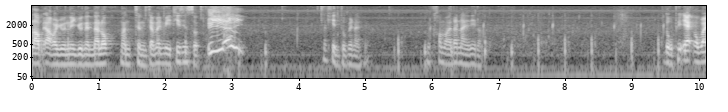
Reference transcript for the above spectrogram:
เราไปเอาอยู่ในอยู่ในนรก มันถึงจะไม่มีที่สิ้นสุดแล้วหินตูไปไหนมันเข้ามาด้านในนี่หรอดูพี่แอ็กเอาไว้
